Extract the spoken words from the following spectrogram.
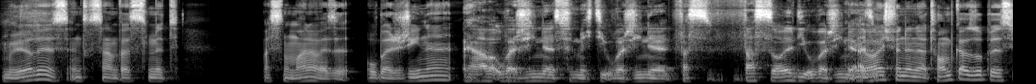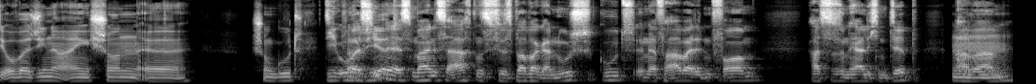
Möhre ist interessant, was mit, was normalerweise Aubergine. Ja, aber Aubergine ist für mich die Aubergine. Was, was soll die Aubergine? Ja, also, ich finde in der Tomka-Suppe ist die Aubergine eigentlich schon äh, schon gut. Die Aubergine ist meines Erachtens fürs Baba Ganoush gut in der verarbeiteten Form. Hast du so einen herrlichen Dip. Aber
